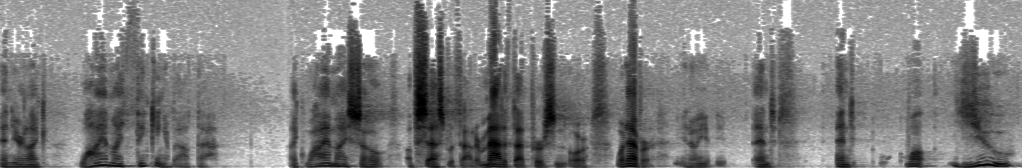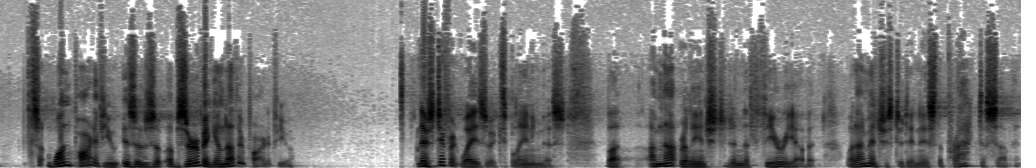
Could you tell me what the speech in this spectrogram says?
And you're like, why am I thinking about that? Like, why am I so obsessed with that or mad at that person or whatever? You know, and, and well, you, one part of you is observing another part of you. There's different ways of explaining this, but I'm not really interested in the theory of it. What I'm interested in is the practice of it,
